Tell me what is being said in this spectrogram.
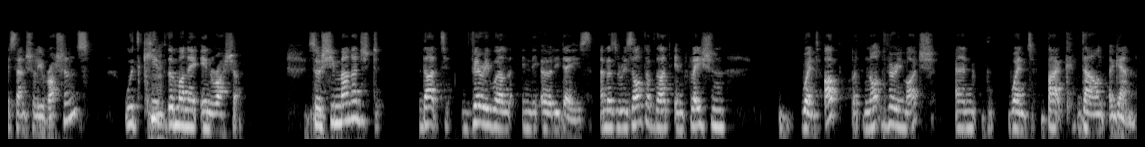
essentially Russians, would keep hmm. the money in Russia. So hmm. she managed that very well in the early days. And as a result of that, inflation went up, but not very much, and went back down again.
